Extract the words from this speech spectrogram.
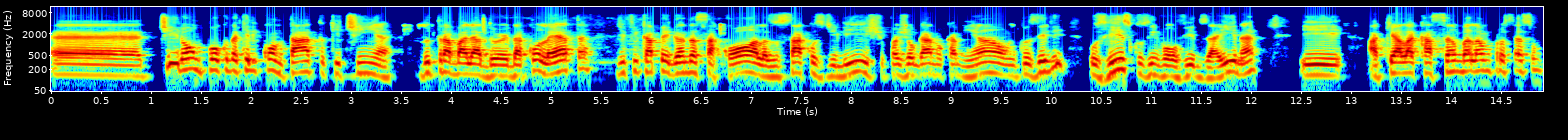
é, tirou um pouco daquele contato que tinha do trabalhador da coleta de ficar pegando as sacolas, os sacos de lixo para jogar no caminhão, inclusive os riscos envolvidos aí, né? E aquela caçamba é um processo,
